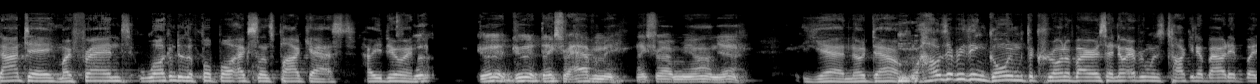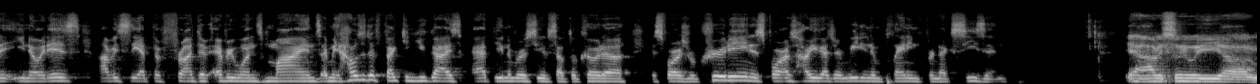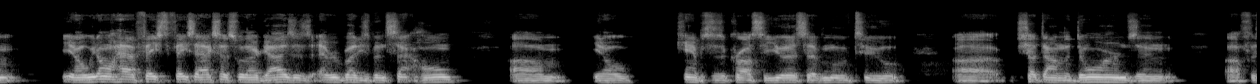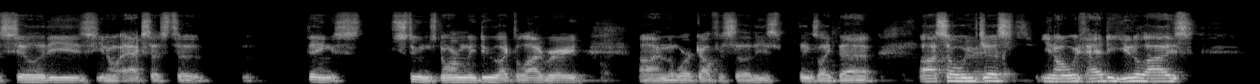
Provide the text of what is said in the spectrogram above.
Dante, my friend, welcome to the Football Excellence Podcast. How you doing? Good, good. Thanks for having me. Thanks for having me on. Yeah. Yeah, no doubt. Well, how's everything going with the coronavirus? I know everyone's talking about it, but it, you know, it is obviously at the front of everyone's minds. I mean, how's it affecting you guys at the University of South Dakota as far as recruiting, as far as how you guys are meeting and planning for next season? Yeah, obviously we um, you know, we don't have face-to-face access with our guys as everybody's been sent home. Um, you know, campuses across the U.S. have moved to uh, shut down the dorms and uh, facilities, you know, access to things students normally do, like the library uh, and the workout facilities, things like that. Uh, so we've just, you know, we've had to utilize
